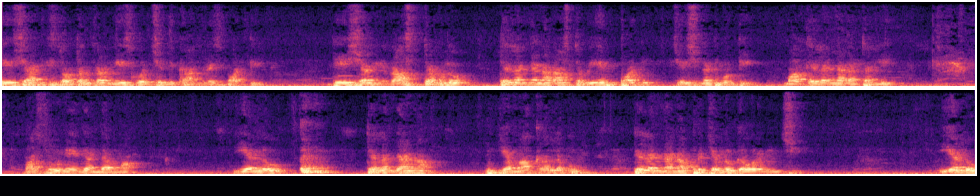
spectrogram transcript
దేశానికి స్వతంత్రం తీసుకొచ్చింది కాంగ్రెస్ పార్టీ. దేశానికి రాష్ట్రంలో తెలంగాణ రాష్ట్రం ఏర్పాటు చేసినటువంటి మా తెలంగాణ తల్లి మా సోనియా గాంధమ్మ. ఇయల్లో తెలంగాణ ఉద్యమకారులకు తెలంగాణ ప్రజలను గౌరవించి ఇయలో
